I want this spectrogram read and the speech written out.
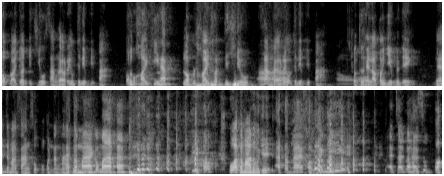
ลบรอยย่นที่คิ้วสร้างรอยริ้วที่ริมฝีปาก โอ้โหขออีกทีครับ ลบรอยย่นที่คิ้วอ่าสร้างรอยริ้วที่ริมฝีปาก ก็คือให้เราต้องยิ้มนั่นเองแม้จะมาสร้างสุขบางคนนั่งหน้าอาตบึ้งมาก็มา เดี๋ยวพวกอาตมาเหรอเมื่อกี้ อาตมาของทางนี้ อาจารย์มหาสมปอง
